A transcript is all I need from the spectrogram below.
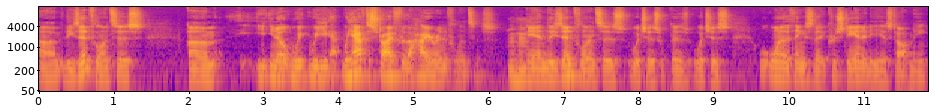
um, these influences um, you know we, we we have to strive for the higher influences. And these influences which is, is which is one of the things that christianity has taught me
